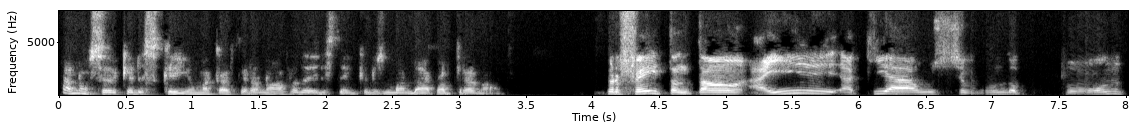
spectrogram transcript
a não ser que eles criem uma carteira nova, daí eles têm que nos mandar a carteira nova. Perfeito. Então, aí aqui há um segundo ponto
